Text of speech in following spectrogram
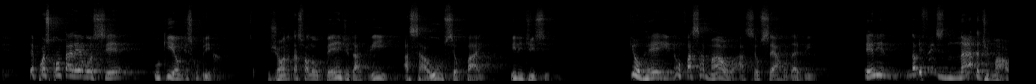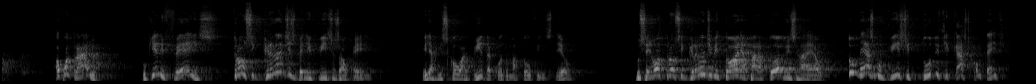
depois contarei a você o que eu descobrir. Jonatas falou bem de Davi a Saul, seu pai, e lhe disse: Que o rei não faça mal a seu servo Davi. Ele não lhe fez nada de mal. Ao contrário, o que ele fez trouxe grandes benefícios ao rei. Ele arriscou a vida quando matou o filisteu. O Senhor trouxe grande vitória para todo Israel. Tu mesmo viste tudo e ficaste contente.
